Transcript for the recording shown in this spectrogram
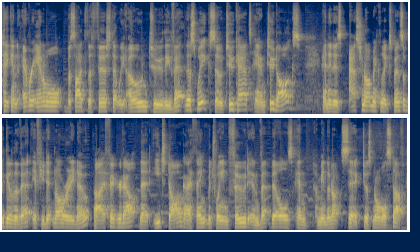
taken every animal besides the fish that we own to the vet this week. So two cats and two dogs and it is astronomically expensive to go to the vet if you didn't already know. I figured out that each dog, I think between food and vet bills, and I mean, they're not sick, just normal stuff,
